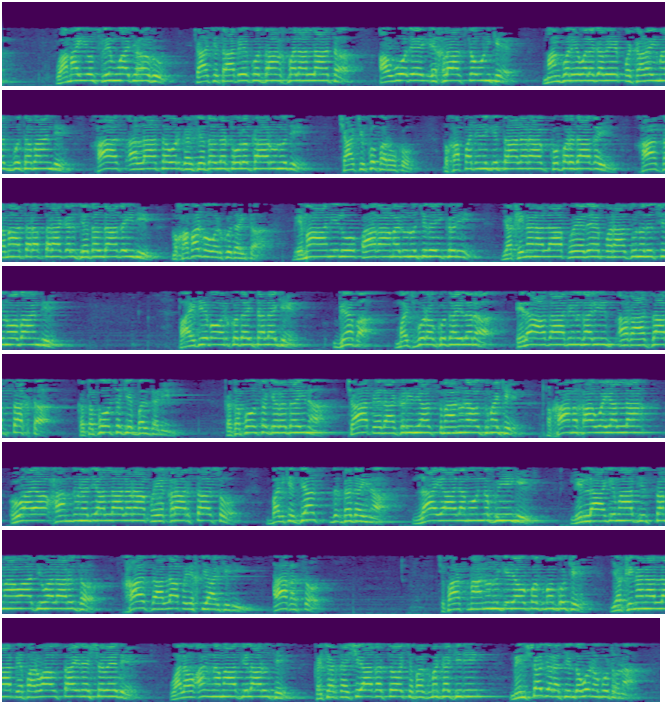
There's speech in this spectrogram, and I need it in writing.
و ما یسلم وجهه چا چې تابع کو ځان خپل الله ته او و دې اخلاص کوونکې منګولې ولګوي په کړای مضبوطه باندې خاص الله ته ورګرځیدل د ټولو کارونو دي چا چې کفر وکړو نو خپه دې نه کې تعالی را کفر دا غي خاص سما طرف ترا ګرځیدل دا غي دي نو خبر به ورکو دایته بما عملو پاغ عملونو چې دوی کړی یقینا الله په دې پراتونو د سينو باندې فائدې به ورکو دای ته لګي بیا به مجبور کو دای لره الی عذاب غلیظ هغه عذاب سخت کته پوسه کې بل دلیل کته پوسه کې رداینا چا پیدا کړی دی اسمانونه او سمکه خامخا وی الله هوایا حمدن دی الله لرا په اقرار تاسو بلکې زیات د دینا لا یعلمون نفیږي لله ما فی السماوات والارض خاص الله په اختیار کې دي هغه څو چې پاسمانونو کې او پسمکو کې یقینا الله بے پروا او ستایل شوی دی ولو انما فی الارض کچرته شي هغه څو چې پسمکه کې دي من شجرتین دونه بوټونه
